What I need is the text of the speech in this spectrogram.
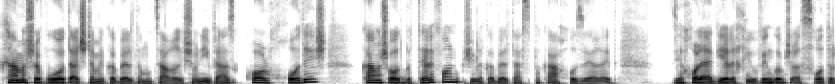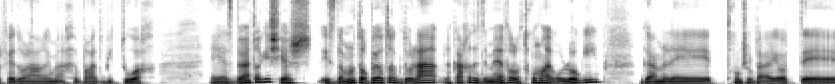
כמה שבועות עד שאתה מקבל את המוצר הראשוני, ואז כל חודש כמה שעות בטלפון בשביל לקבל את האספקה החוזרת. זה יכול להגיע לחיובים גם של עשרות אלפי דולרים מהחברת ביטוח. אה, אז באמת הרגיש שיש הזדמנות הרבה יותר גדולה לקחת את זה מעבר לתחום האירולוגי, גם לתחום של בעיות אה,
